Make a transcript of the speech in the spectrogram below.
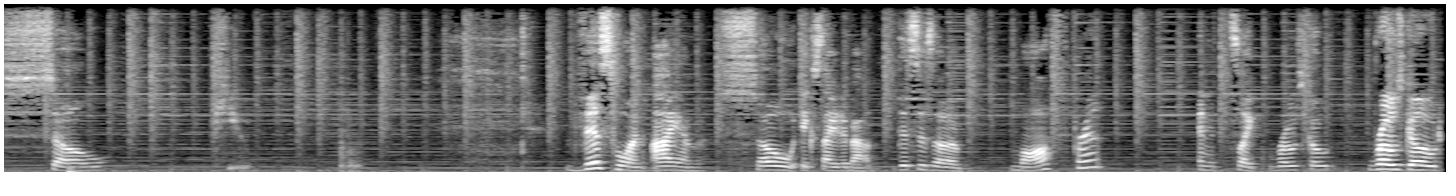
So cute. This one I am so excited about. This is a moth print and it's like rose gold, rose gold,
